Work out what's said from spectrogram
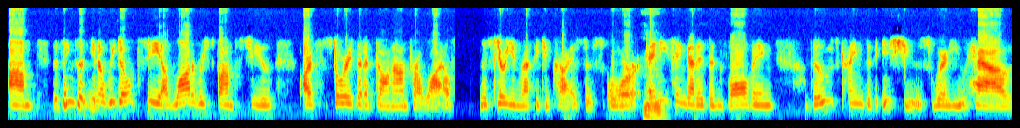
Um, the things that, you know, we don't see a lot of response to are stories that have gone on for a while. The Syrian refugee crisis or mm-hmm. anything that is involving those kinds of issues where you have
